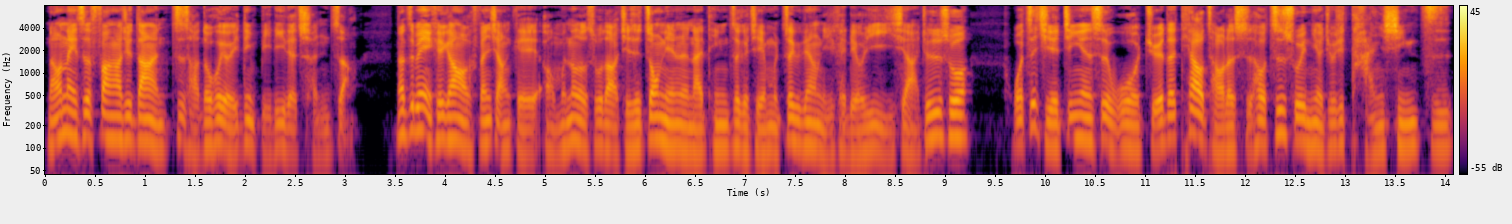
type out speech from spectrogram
然后那一次放下去，当然至少都会有一定比例的成长。那这边也可以刚好分享给呃我们那时候说到，其实中年人来听这个节目，这个地方你可以留意一下。就是说，我自己的经验是，我觉得跳槽的时候，之所以你有机会去谈薪资。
